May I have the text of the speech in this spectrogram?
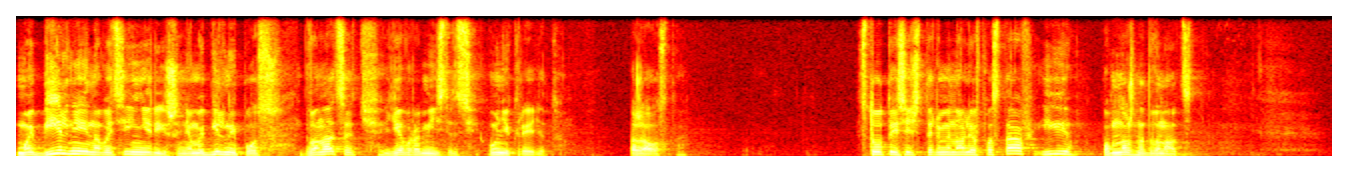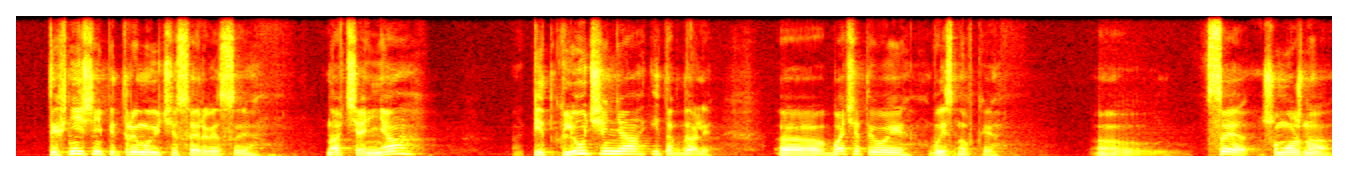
Мобільні інноваційні рішення. Мобільний ПОС 12 євро місяць. Унікредит. Пожалуйста. 100 тисяч терміналів постав і помнож на 12. Технічні підтримуючі сервіси, навчання, підключення і так далі. Е, бачите ви висновки. Е, все, що можна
